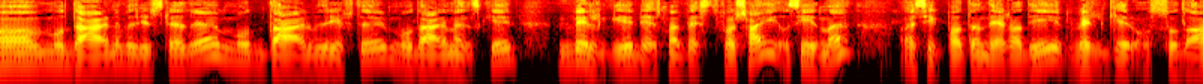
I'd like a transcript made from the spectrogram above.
Og moderne bedriftsledere, moderne bedrifter, moderne mennesker velger det som er best for seg og sine. Og jeg er sikker på at en del av de velger også da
